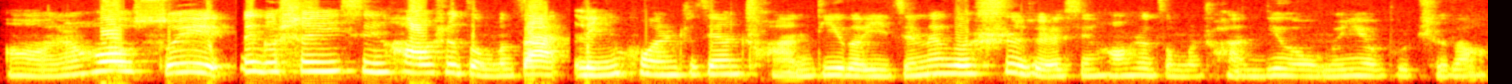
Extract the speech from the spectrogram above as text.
嗯，然后所以那个声音信号是怎么在灵魂之间传递的，以及那个视觉信号是怎么传递的，我们也不知道。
